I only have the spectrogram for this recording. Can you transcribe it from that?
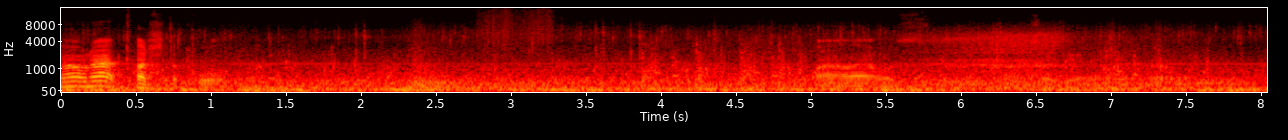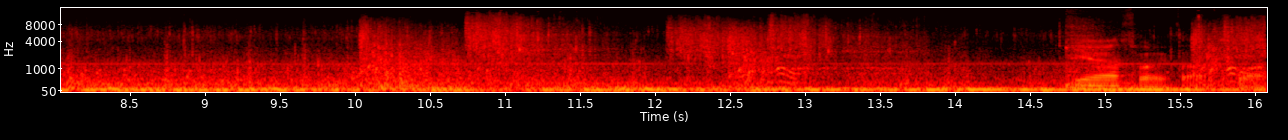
no. No, not touch the pool. Wow, that was not so good. Yeah, that's what I thought. Wow.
